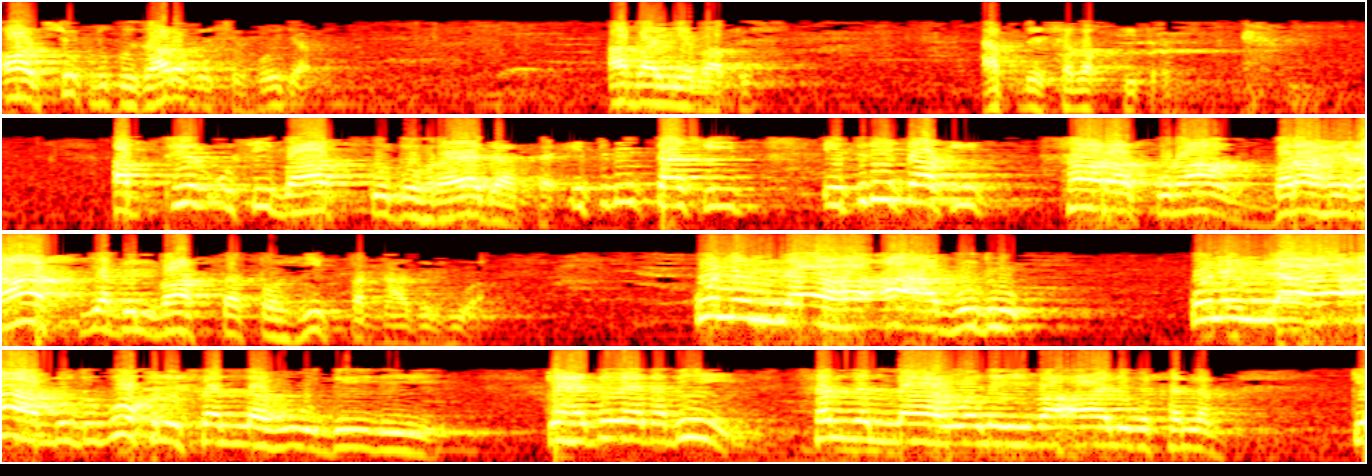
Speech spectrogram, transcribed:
اور شکر گزاروں میں سے ہو جا۔ اب آئیے واپس اپنے سبق کی طرف۔ اب پھر اسی بات کو دوہرایا جاتا ہے۔ اتنی تاکید اتنی تاکید، سارا قرآن براہ راست یا بالواسطہ توحید پر نازل ہوا۔ کل اللہ آبد کل اللہ آبد مخلص اللہ دینی کہہ دے نبی صلی اللہ علیہ وآلہ وسلم کہ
